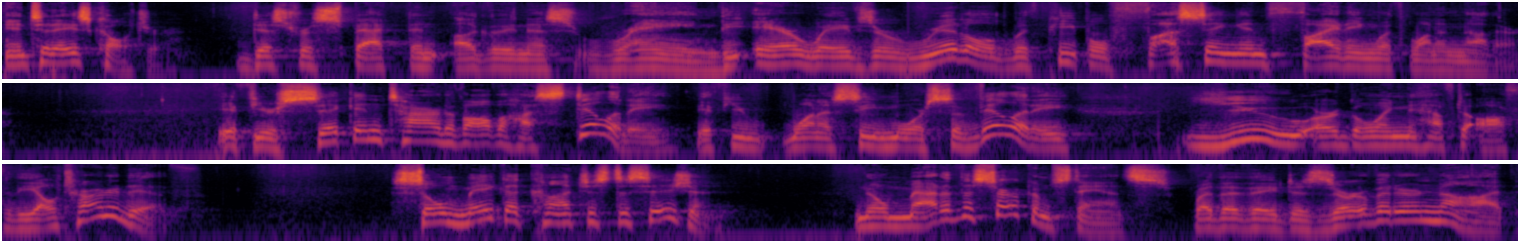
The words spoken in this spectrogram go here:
In today's culture, disrespect and ugliness reign. The airwaves are riddled with people fussing and fighting with one another. If you're sick and tired of all the hostility, if you want to see more civility, you are going to have to offer the alternative. So make a conscious decision. No matter the circumstance, whether they deserve it or not,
